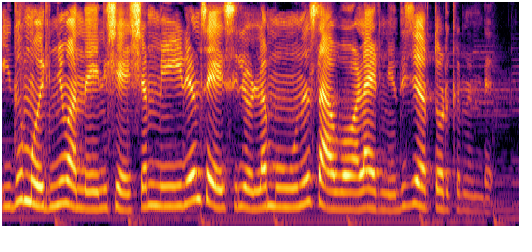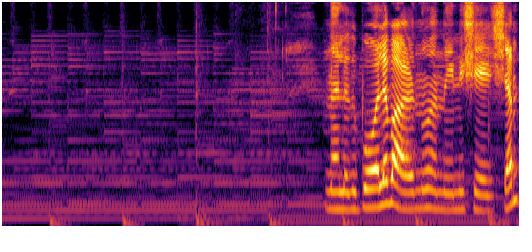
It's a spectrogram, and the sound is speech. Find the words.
ഇത് മുരിഞ്ഞു വന്നതിന് ശേഷം മീഡിയം സൈസിലുള്ള മൂന്ന് സവോള അരിഞ്ഞത് ചേർത്ത് കൊടുക്കുന്നുണ്ട്. നല്ലതുപോലെ വഴന്നു വന്നതിന് ശേഷം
